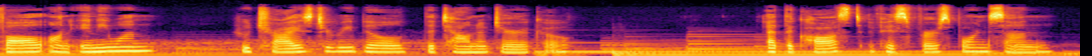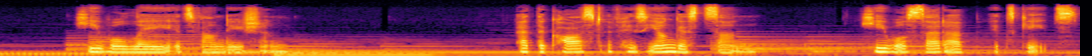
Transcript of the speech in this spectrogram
fall on anyone who tries to rebuild the town of Jericho. At the cost of his firstborn son, he will lay its foundation. At the cost of his youngest son, he will set up its gates.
